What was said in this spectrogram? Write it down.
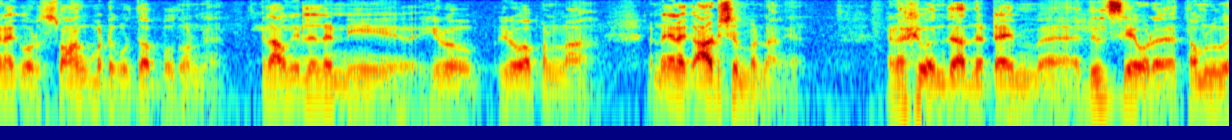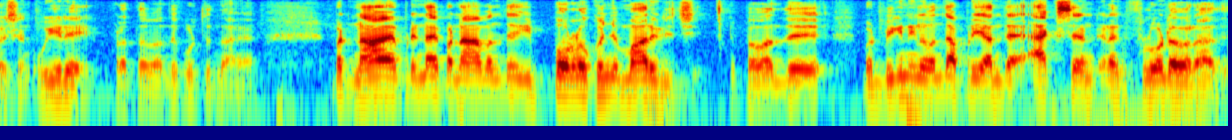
எனக்கு ஒரு சாங் மட்டும் கொடுத்தா போதும்னு. இல்லை அவங்க இல்லை இல்லை நீ ஹீரோ ஹீரோவாக பண்ணலாம். எனக்கு ஆடிஷன் பண்ணாங்க. எனக்கு வந்து அந்த டைம் தில்சியோட தமிழ் வெர்ஷன் உயிரே படத்தை வந்து கொடுத்துருந்தாங்க. பட் நான் எப்படின்னா இப்போ நான் வந்து இப்போ ஓரளவு கொஞ்சம் மாறிடுச்சு. இப்போ வந்து பட் பிகினிங்கில் வந்து அப்படியே அந்த ஆக்சென்ட் எனக்கு ஃப்ளூண்டாக வராது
